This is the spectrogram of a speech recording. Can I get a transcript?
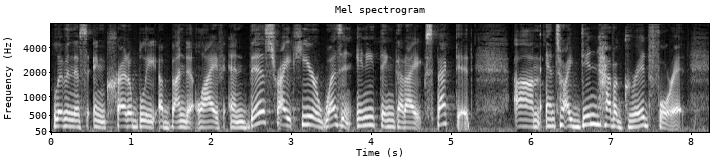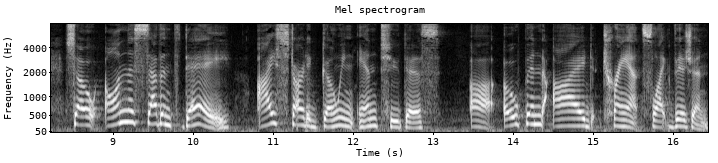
living this incredibly abundant life. And this right here wasn't anything that I expected. Um, and so I didn't have a grid for it. So on the seventh day, I started going into this uh, open eyed trance like vision.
